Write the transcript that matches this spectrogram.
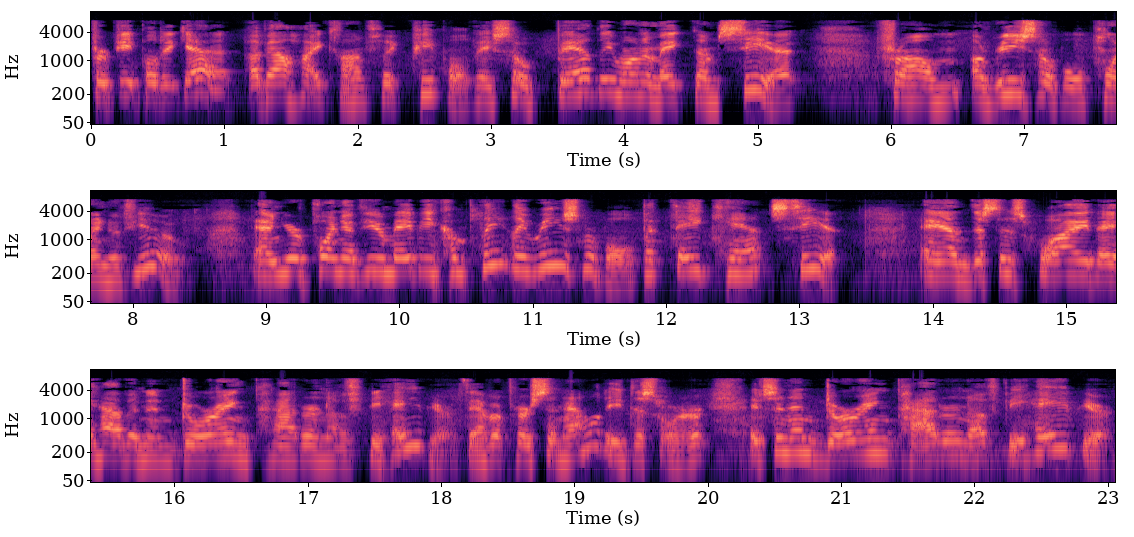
for people to get about high conflict people. They so badly want to make them see it from a reasonable point of view. And your point of view may be completely reasonable, but they can't see it. And this is why they have an enduring pattern of behavior. If they have a personality disorder, it's an enduring pattern of behavior.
